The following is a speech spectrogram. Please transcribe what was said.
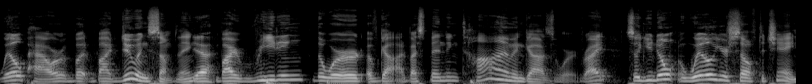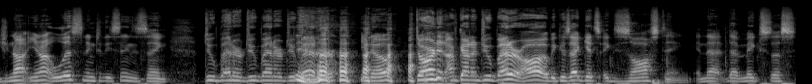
willpower, but by doing something, Yeah. by reading the word of God, by spending time in God's word, right? So you don't will yourself to change. You're not you're not listening to these things and saying, do better, do better, do better. you know, darn it, I've got to do better. Oh, because that gets exhausting and that that makes us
